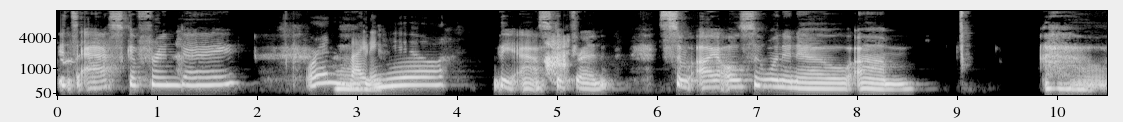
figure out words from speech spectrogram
it's ask a friend day. We're inviting um, you. The ask a friend. So I also want to know. Um, oh,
